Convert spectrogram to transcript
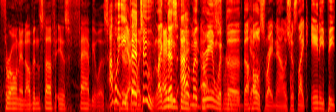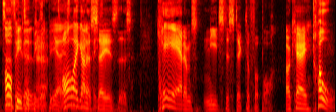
thrown in oven stuff, is fabulous. I would eat to, that like, too. Like that's I'm agreeing else, with really. the the Yeah. host right now. It's just like any pizza. All is a pizza good is pizza. pizza. Yeah, all I gotta say is this: Kay Adams needs to stick to football. Okay, Oh,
